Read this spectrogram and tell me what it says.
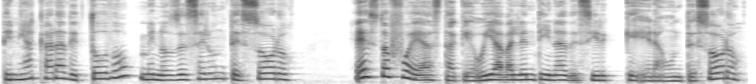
tenía cara de todo menos de ser un tesoro. Esto fue hasta que oí a Valentina decir que era un tesoro.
